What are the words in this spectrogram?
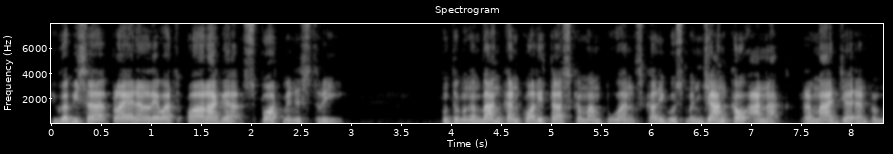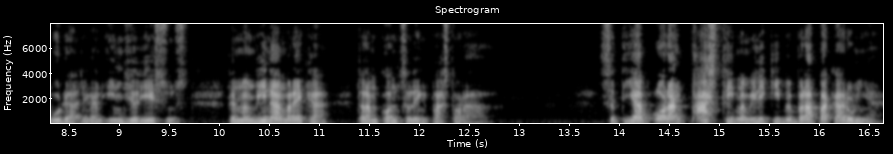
juga bisa pelayanan lewat olahraga, sport ministry, untuk mengembangkan kualitas kemampuan sekaligus menjangkau anak, remaja, dan pemuda dengan Injil Yesus dan membina mereka dalam konseling pastoral. Setiap orang pasti memiliki beberapa karunia,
